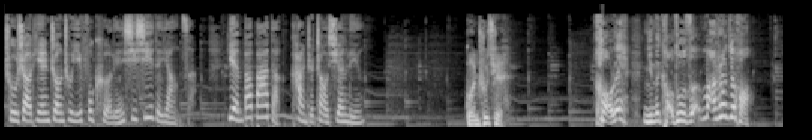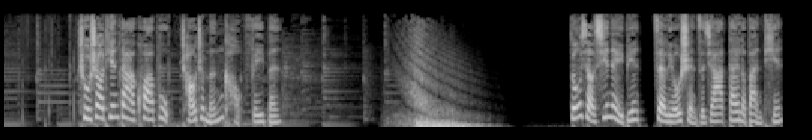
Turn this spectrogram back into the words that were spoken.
楚少天装出一副可怜兮兮的样子，眼巴巴的看着赵宣灵。滚出去！好嘞，你的烤兔子马上就好。楚少天大跨步朝着门口飞奔。董小希那边在刘婶子家待了半天，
